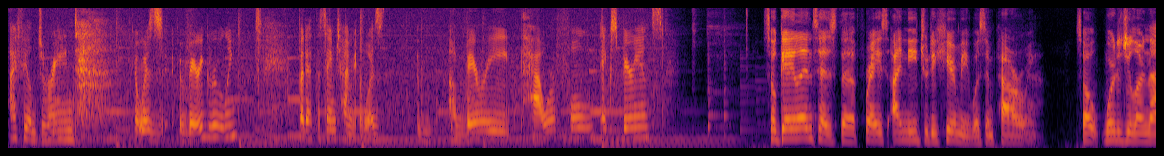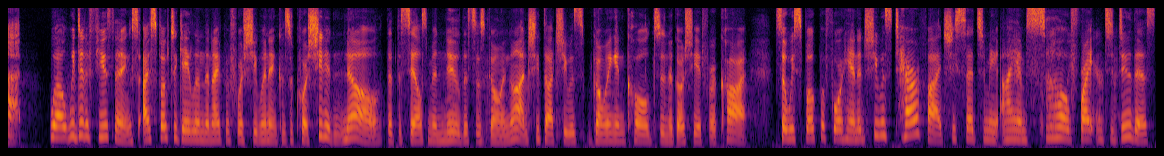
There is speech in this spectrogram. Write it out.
I feel drained. It was very grueling, but at the same time, it was a very powerful experience. So Gaylin says the phrase, I need you to hear me, was empowering. So where did you learn that? Well, we did a few things. I spoke to Gaylin the night before she went in because, of course, she didn't know that the salesman knew this was going on. She thought she was going in cold to negotiate for a car. So we spoke beforehand, and she was terrified. She said to me, I am so frightened to do this.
